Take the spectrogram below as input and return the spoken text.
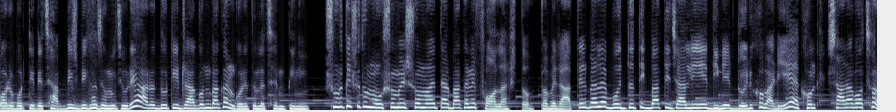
পরবর্তীতে ২৬ বিঘা জমি জুড়ে আরও দুটি ড্রাগন বাগান গড়ে তুলেছেন তিনি। শুরুতে শুধু মৌসুমের সময় তার বাগানে ফল আসত, তবে রাতের বেলায় বৈদ্যুতিক বাতি জ্বালিয়ে দিনের দৈর্ঘ্য বাড়িয়ে এখন সারা বছর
